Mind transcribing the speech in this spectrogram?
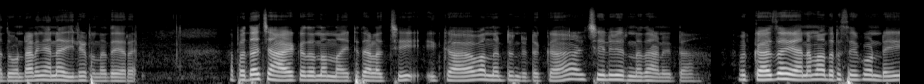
അതുകൊണ്ടാണ് ഞാൻ അതിലിടണത് ഏറെ. അപ്പോൾ അതാ ചായയൊക്കെ ഇത് നന്നായിട്ട് തിളച്ച് ഇക്കാ വന്നിട്ടുണ്ട് കേട്ടോ. ഇക്കാ ആഴ്ചയിൽ വരുന്നതാണ് കേട്ടോ. അപ്പോൾ ഇക്കാ ചെയ്യാന മദ്രസയിൽ കൊണ്ടുപോയി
